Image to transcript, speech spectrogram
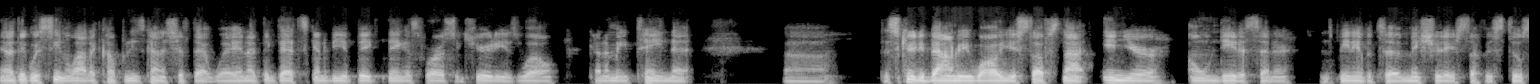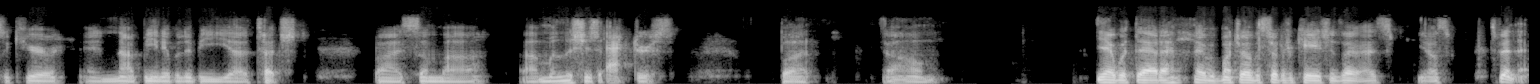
And I think we're seeing a lot of companies kind of shift that way. And I think that's going to be a big thing as far as security as well, kind of maintain that uh, the security boundary while your stuff's not in your own data center, is being able to make sure that stuff is still secure and not being able to be uh, touched by some uh, uh malicious actors. But um, yeah, with that, I have a bunch of other certifications. I, I you know, spent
